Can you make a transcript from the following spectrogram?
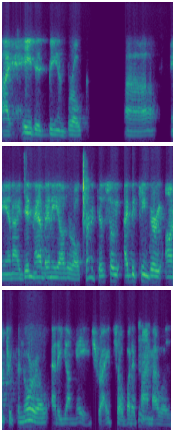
i hated being broke uh, and i didn't have any other alternatives so i became very entrepreneurial at a young age right so by the mm-hmm. time i was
